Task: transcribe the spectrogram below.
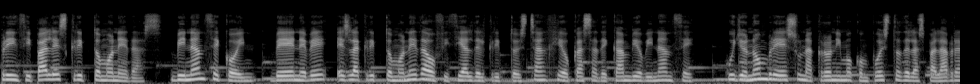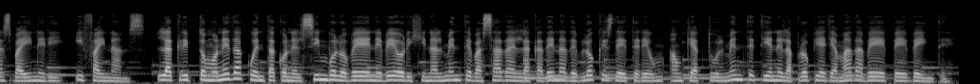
Principales criptomonedas. Binance Coin, BNB, es la criptomoneda oficial del criptoexchange o casa de cambio Binance, cuyo nombre es un acrónimo compuesto de las palabras Binary y Finance. La criptomoneda cuenta con el símbolo BNB originalmente basada en la cadena de bloques de Ethereum, aunque actualmente tiene la propia llamada BEP20.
